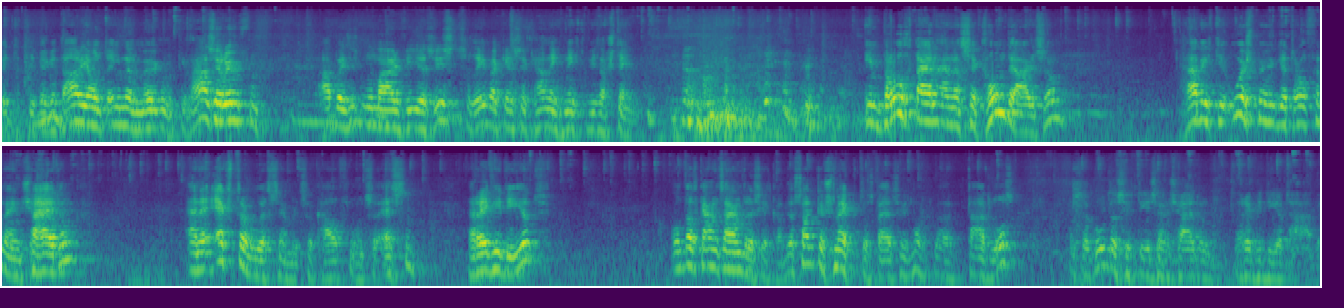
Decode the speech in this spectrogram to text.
Bitte die Vegetarier unter Ihnen mögen die Nase rümpfen, aber es ist nun mal wie es ist. Leberkäse kann ich nicht widerstehen. Im Bruchteil einer Sekunde also habe ich die ursprünglich getroffene Entscheidung, eine extra Wurstsemmel zu kaufen und zu essen, revidiert und was ganz anderes gekauft. Das hat geschmeckt, das weiß ich noch, war tadellos. Es war gut, dass ich diese Entscheidung revidiert habe.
